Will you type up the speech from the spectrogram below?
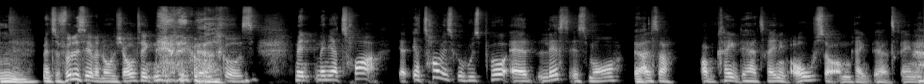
Mm. Men selvfølgelig ser vi nogle sjove ting, det kan ikke ja. undgås. Men, men jeg, tror, jeg, jeg tror, vi skal huske på, at less is more, ja. altså omkring det her træning, og så omkring det her træning.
